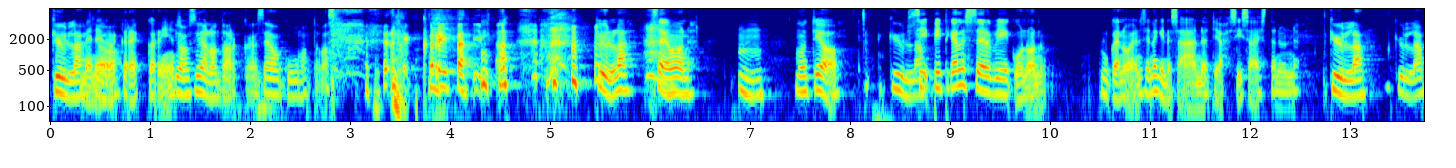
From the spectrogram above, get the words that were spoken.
kyllä, menee joo. rekkariin. Joo, siellä on tarkka ja se on kuumottava se rekkaripäivä. Kyllä, se on. Mm. Mutta joo, kyllä, si- pitkälle selvii, kun on lukenut ensinnäkin ne säännöt ja sisäistänyt ne. kyllä, kyllä.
